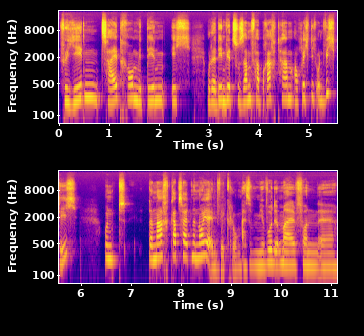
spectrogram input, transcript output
für jeden Zeitraum, mit dem ich oder den wir zusammen verbracht haben, auch richtig und wichtig. Und danach gab es halt eine neue Entwicklung. Also mir wurde mal von äh,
